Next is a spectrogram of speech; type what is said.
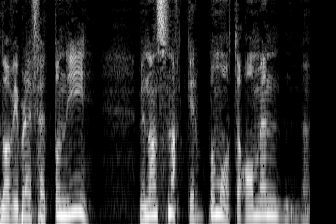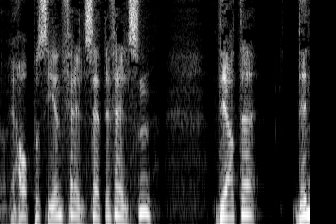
når vi ble født på ny, men han snakker på en måte om en, jeg å si en frelse etter frelsen. Det at det, den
